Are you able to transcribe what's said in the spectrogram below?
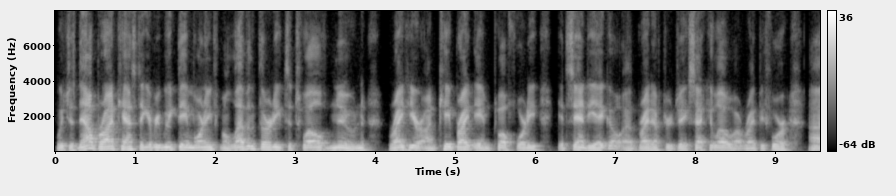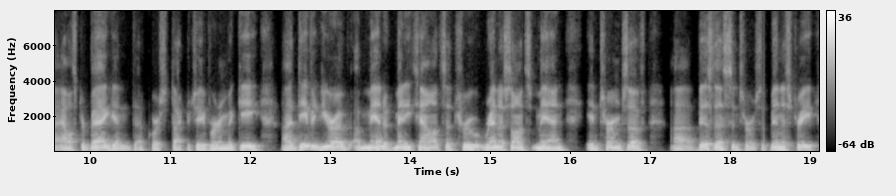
which is now broadcasting every weekday morning from 11:30 to 12 noon, right here on K Bright AM 1240 in San Diego, uh, right after Jay Sekulow, uh, right before uh, Alistair Begg, and of course Dr. J. Vernon McGee. Uh, David, you're a, a, man of many talents, a true Renaissance man in terms of uh, business, in terms of ministry,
